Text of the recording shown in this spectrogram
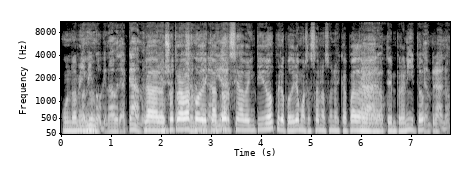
Un Un domingo. domingo que no abre acá. ¿me Claro, yo trabajo no de tenga 14 a 22, pero podríamos hacernos una escapada Claro. tempranito. Temprano.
